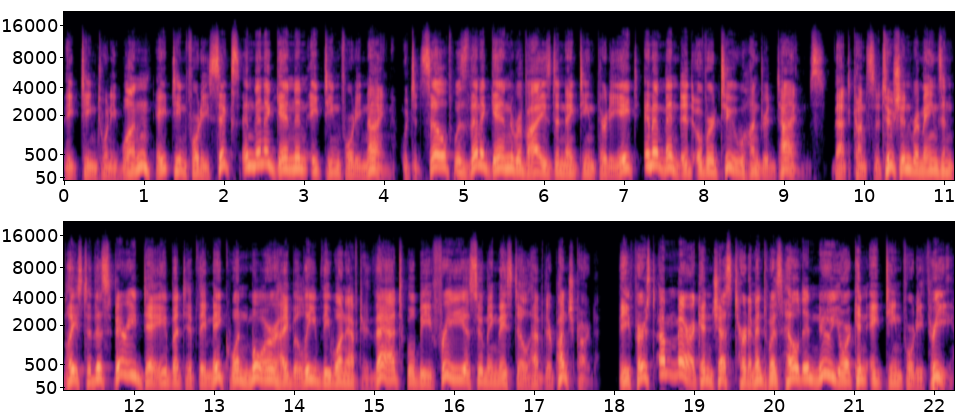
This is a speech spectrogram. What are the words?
1821, 1846, and then again in 1849, which itself was then again revised in 1938 and amended over 200 times. That constitution remains in place to this very day, but if they make one more, I believe the one after that will be free, assuming they still have their punch card. The first American chess tournament was held in New York in 1843.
